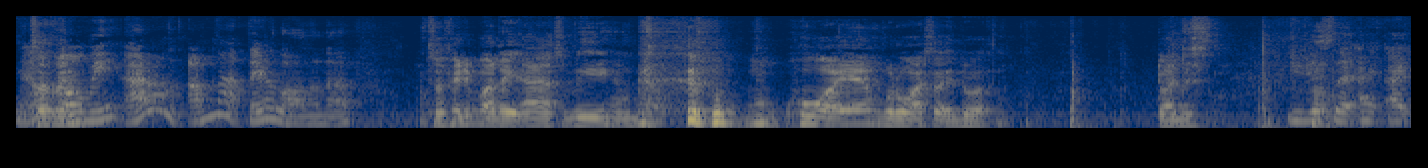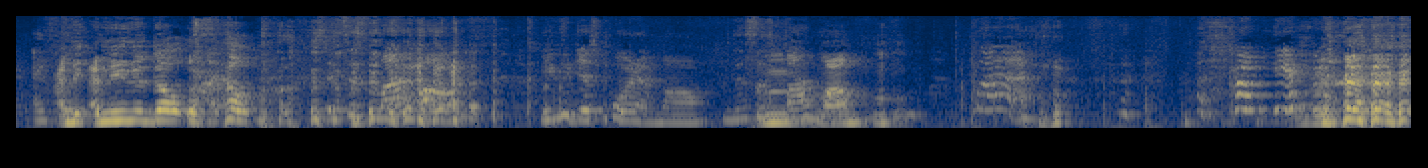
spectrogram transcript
They don't know me. I don't. I'm not there long enough. So if anybody asks me who I am, what do I say? Do I, do I just You just like, I, I, I, I need, I need adult help. this is my mom. You can just point at mom. This is Mm, my mom. Ah. Come here.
